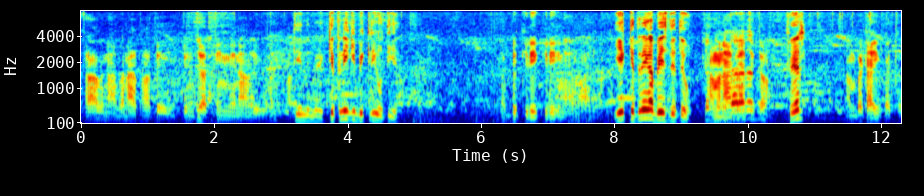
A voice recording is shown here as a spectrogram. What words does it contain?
था बना बना था तो तीन चार तीन दिन में एक बन पा तीन दिन में कितनी की बिक्री होती है? अब बिक्री क्री नहीं मालूम ये कितने का बेच देते हो? हम ना बेचता। फिर? हम बटाई करते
